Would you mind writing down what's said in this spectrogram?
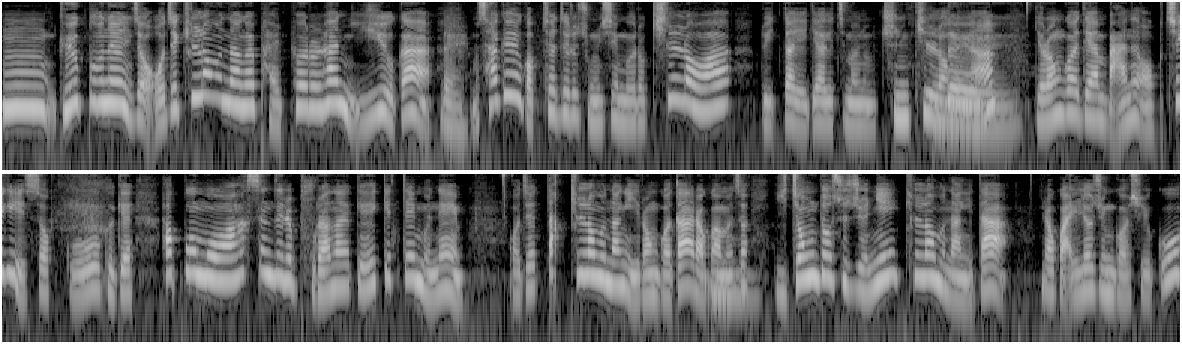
음, 교육부는 이제 어제 킬러 문항을 발표를 한 이유가 네. 뭐 사교육 업체들을 중심으로 킬러와 또 이따 얘기하겠지만 준킬러 네. 문항 이런 거에 대한 많은 억측이 있었고 그게 학부모와 학생들을 불안하게 했기 때문에 어제 딱 킬러 문항이 이런 거다라고 하면서 음. 이 정도 수준이 킬러 문항이다. 라고 알려준 것이고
